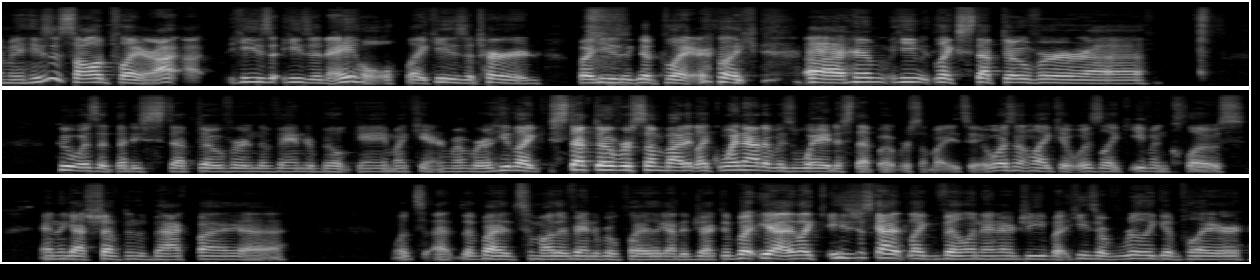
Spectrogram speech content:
I mean, he's a solid player. I, I he's he's an a hole, like he's a turd, but he's a good player. like uh, him, he like stepped over. Uh, who was it that he stepped over in the Vanderbilt game? I can't remember. He like stepped over somebody, like went out of his way to step over somebody too. It wasn't like it was like even close, and he got shoved in the back by uh what's uh, by some other Vanderbilt player that got ejected. But yeah, like he's just got like villain energy, but he's a really good player.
